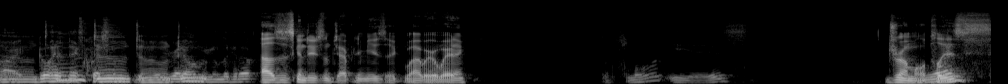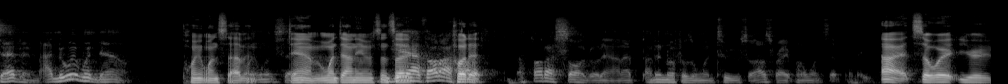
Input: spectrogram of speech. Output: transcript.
All right, go ahead. Next question. Dun, dun? Are we dun. gonna look it up? I was just gonna do some Jeopardy music while we were waiting. The floor is Drum roll, please. seven. I knew it went down. Point one seven. 0.17. Damn, it went down even since yeah, I, I. thought I put thought, it. I thought I saw it go down. I, I didn't know if it was a one two, so I was right by one seven one eight. All right, so we're you're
